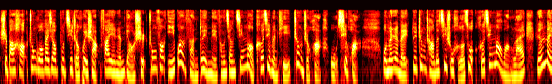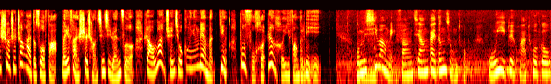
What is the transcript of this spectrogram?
十八号，中国外交部记者会上，发言人表示，中方一贯反对美方将经贸科技问题政治化、武器化。我们认为，对正常的技术合作和经贸往来人为设置障碍的做法，违反市场经济原则，扰乱全球供应链稳定，不符合任何一方的利益。我们希望美方将拜登总统无意对华脱钩、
